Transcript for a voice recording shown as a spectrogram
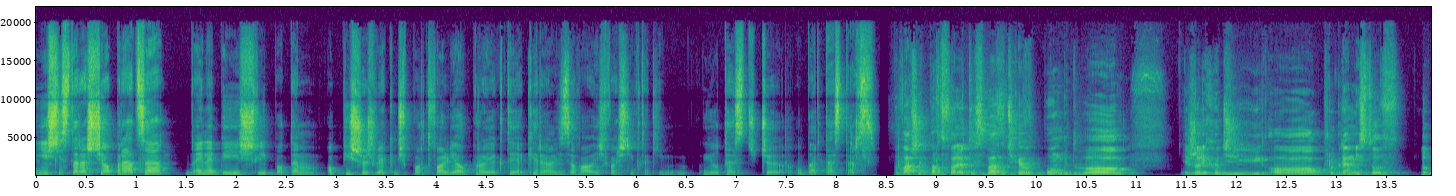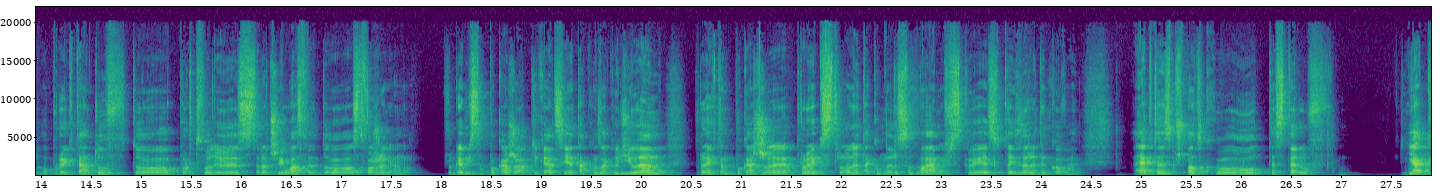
Jeśli starasz się o pracę, najlepiej jeśli potem opiszesz w jakimś portfolio projekty, jakie realizowałeś właśnie w takim U-Test czy Uber Testers. No właśnie, portfolio to jest bardzo ciekawy punkt, bo jeżeli chodzi o programistów lub o projektantów, to portfolio jest raczej łatwe do stworzenia. No, programista pokaże aplikację, taką zakodziłem, projektant pokaże projekt strony, taką narysowałem i wszystko jest tutaj zarytynkowe. A jak to jest w przypadku testerów? Jak,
